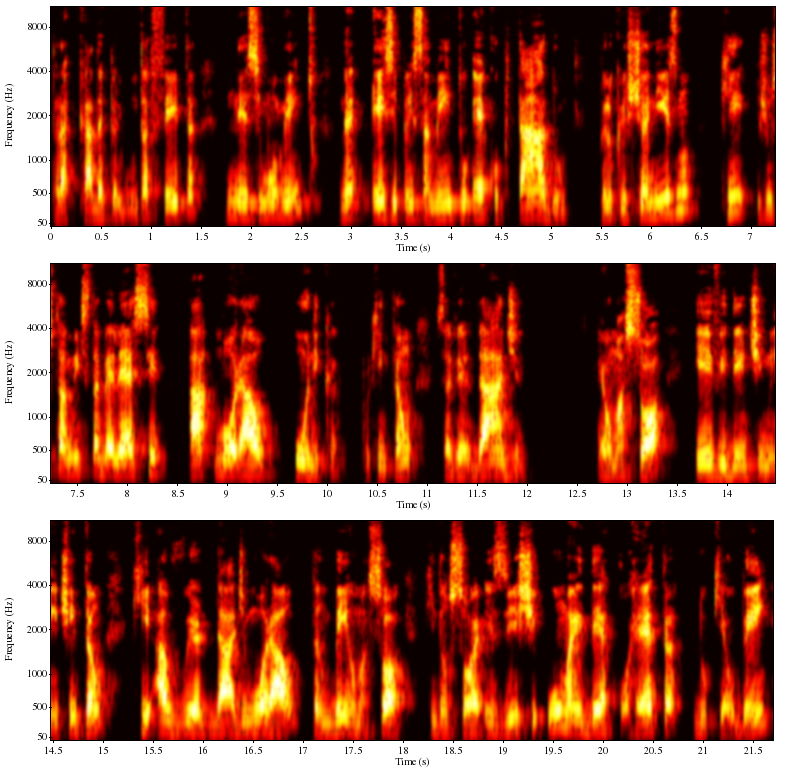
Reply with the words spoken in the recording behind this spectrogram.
para cada pergunta feita, nesse momento, né, esse pensamento é cooptado pelo cristianismo, que justamente estabelece a moral única. Porque então, se a verdade é uma só, evidentemente então que a verdade moral também é uma só, que então só existe uma ideia correta do que é o bem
